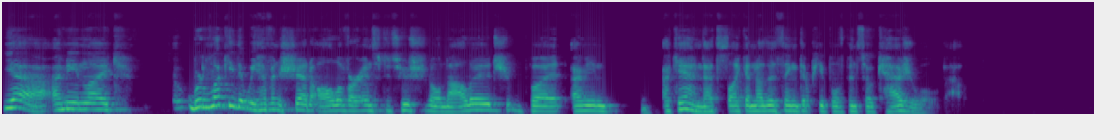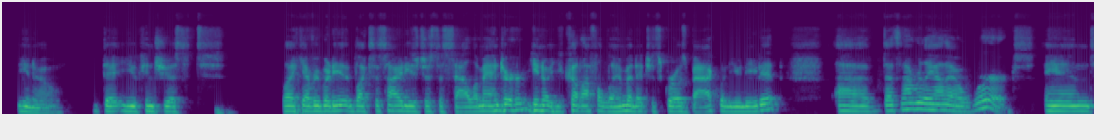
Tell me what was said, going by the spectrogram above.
yeah i mean like we're lucky that we haven't shed all of our institutional knowledge but i mean again, that's like another thing that people have been so casual about. You know, that you can just like everybody like society is just a salamander you know you cut off a limb and it just grows back when you need it uh, that's not really how that works and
